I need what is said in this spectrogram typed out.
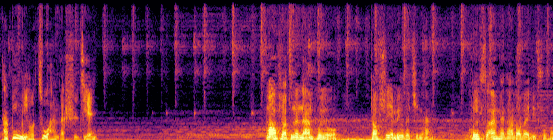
他并没有作案的时间。王小平的男朋友当时也没有在济南，公司安排他到外地出发，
